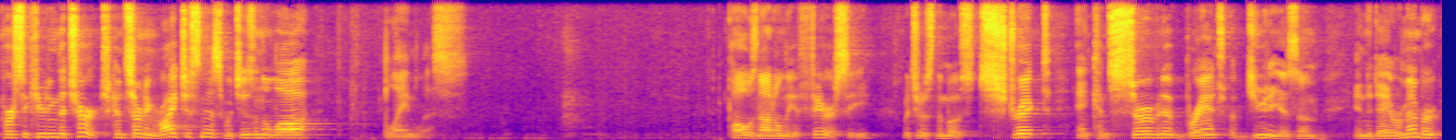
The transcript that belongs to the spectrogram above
persecuting the church, concerning righteousness, which is in the law, blameless. Paul was not only a Pharisee, which was the most strict and conservative branch of Judaism in the day. Remember,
